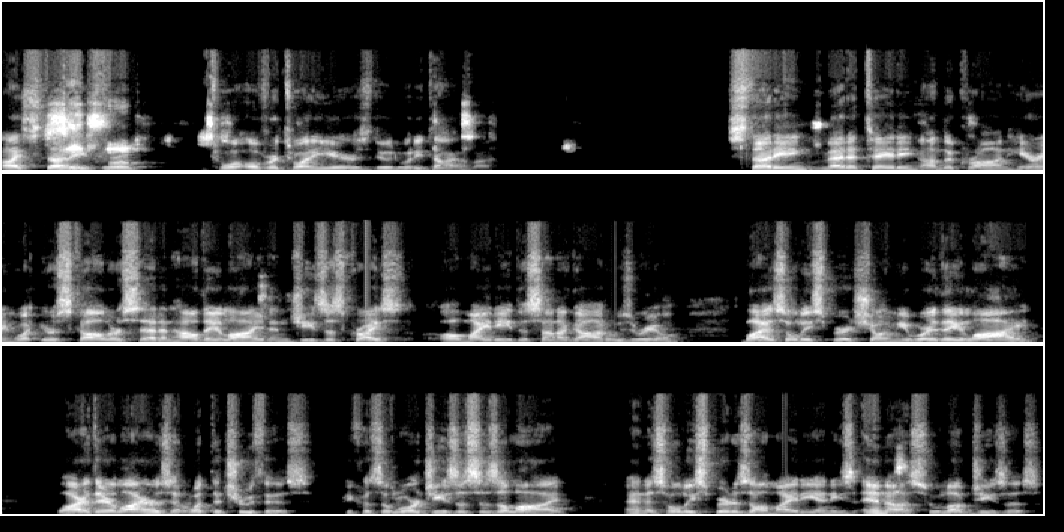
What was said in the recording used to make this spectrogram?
I studied CT? Tw- over 20 years, dude. What are you talking about? Studying, meditating on the Quran, hearing what your scholars said and how they lied, and Jesus Christ Almighty, the Son of God, who's real, by His Holy Spirit, showing me where they lied, why are they're liars, and what the truth is. Because the Lord Jesus is alive, and His Holy Spirit is Almighty, and He's in us who love Jesus,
